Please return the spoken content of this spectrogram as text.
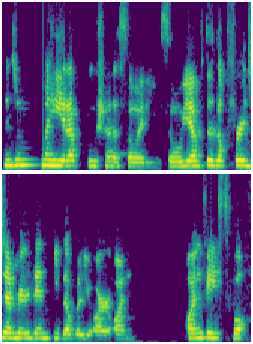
medyo mahirap po siya, sorry. So you have to look for Jemerlin PWR on on Facebook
